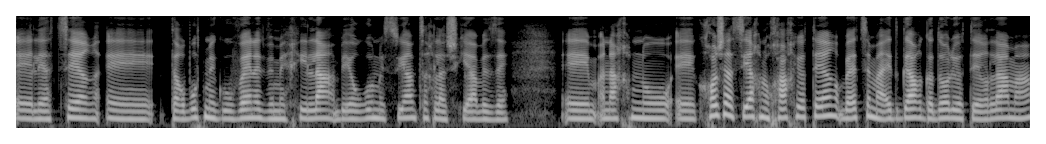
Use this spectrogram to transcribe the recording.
אה, לייצר אה, תרבות מגוונת ומכילה בארגון מסוים, צריך להשקיע בזה. אה, אנחנו, אה, ככל שהשיח נוכח יותר, בעצם האתגר גדול יותר. למה?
